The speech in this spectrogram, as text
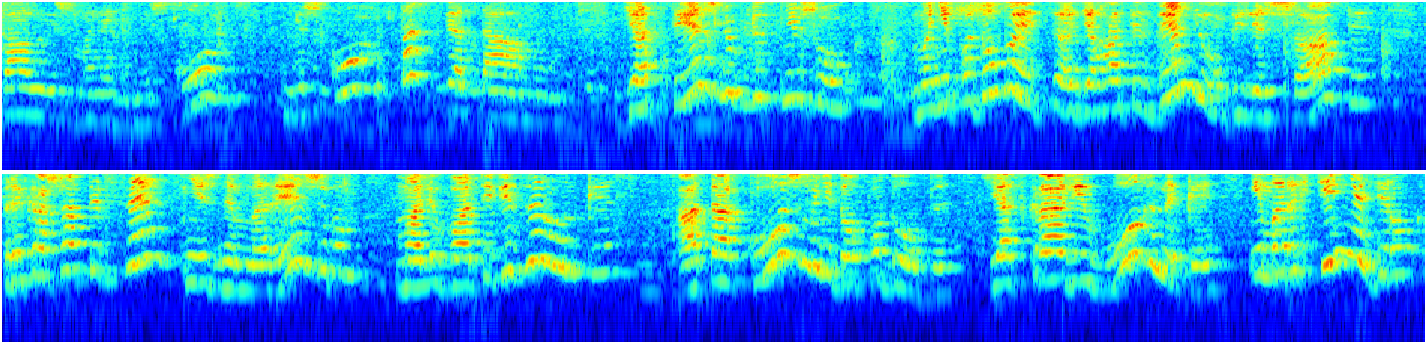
балуєш мене сніжком, сніжком та святами. Я теж люблю сніжок. Мені подобається одягати землю у білі шати, прикрашати все сніжним мереживом, малювати візерунки. А також мені до вподоби яскраві вогники і мерехтіння зірок.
